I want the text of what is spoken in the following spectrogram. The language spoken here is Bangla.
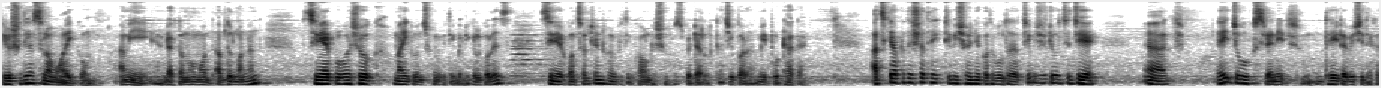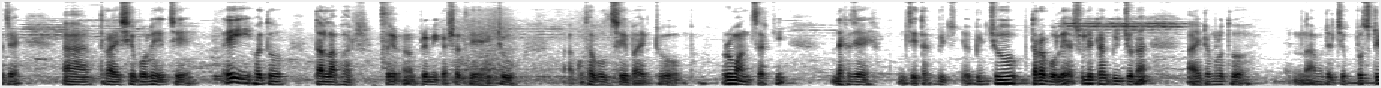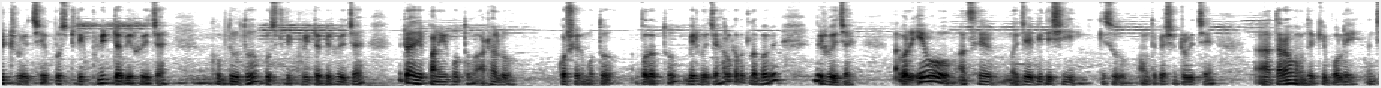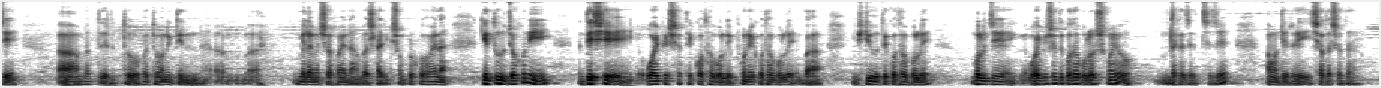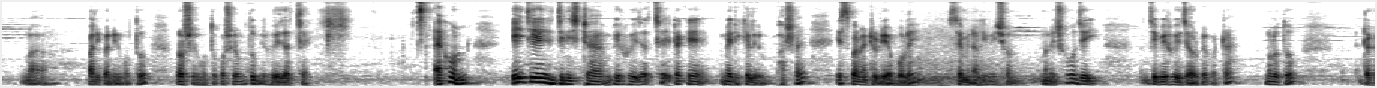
ফিরোসুদি আসসালামু আলাইকুম। আমি ডাক্তার মোহাম্মদ আব্দুল মান্নান, সিনিয়র প্রভাষক Manikganj homeopathic medical college, senior consultant homeopathic foundation hospital, Kachipara, Mirpur, Dhaka. আজকে আপনাদের সাথে একটি বিষয় নিয়ে কথা বলতে চাচ্ছি বিষয়টি হচ্ছে যে এই যুবক শ্রেণির মধ্যে এটা বেশি দেখা যায়। তারা এসে বলে যে, এই হয়তো তার লাভার প্রেমিকার সাথে একটু কথা বলছে বা একটু রোমাঞ্চ আর কি। দেখা যায় যে তার বীর্য তারা বলে, আসলে এটা বীর্য না। এটা মূলত আমাদের যে প্রোস্টেট রয়েছে, প্রোস্টেটিক ফ্লুইডটা বের হয়ে যায়। খুব দ্রুত প্রোস্টেটিক ফ্লুইডটা বের হয়ে যায়। এটা এই পানির মতো আঠালো কোষের মতো পদার্থ বের হয়ে যায়, হালকা পাতলাভাবে বের হয়ে যায়। আবার এও আছে যে বিদেশি কিছু আমাদের পেশেন্ট রয়েছে তারাও আমাদেরকে বলে যে আমাদের তো হয়তো অনেক দিন মেলামেশা হয় না বা শারীরিক সম্পর্ক হয় না। কিন্তু যখনই দেশে ওয়াইফের সাথে কথা বলে, ফোনে কথা বলে বা ভিডিওতে কথা বলে বলে যে ওয়াইফের সাথে কথা বলার সময়ও দেখা যাচ্ছে যে আমাদের এই সাদা সাদা বা পানি পানির মতো, রসের মতো, কষের মতো বের হয়ে যাচ্ছে। এখন এই যে জিনিসটা বের হয়ে যাচ্ছে, এটাকে মেডিকেলের ভাষায় স্পারমেটোরিয়া বলে সেমিনাল ইমিশন মানে সহজেই যে বের হয়ে যাওয়ার ব্যাপারটা, মূলত এটা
